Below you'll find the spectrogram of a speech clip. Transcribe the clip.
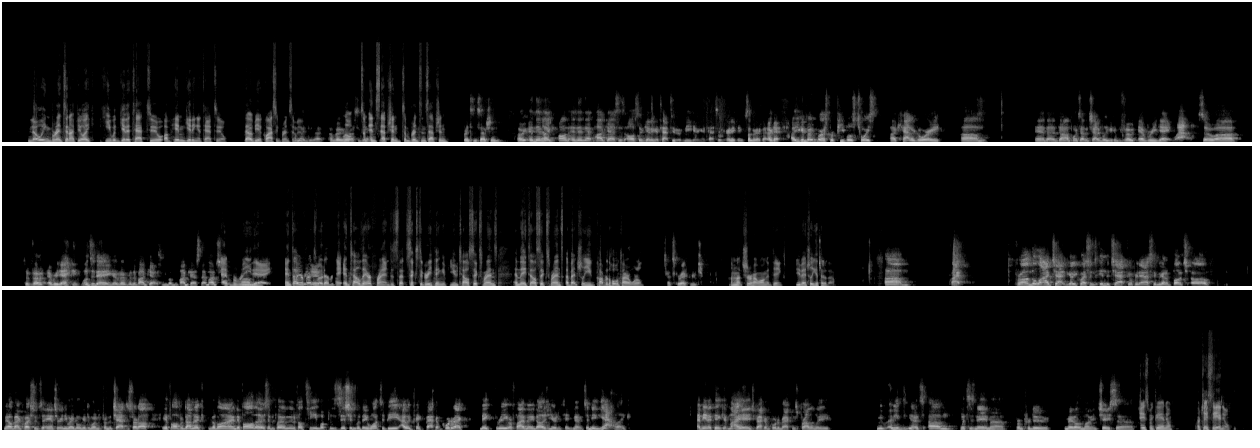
knowing Brenton, I feel like he would get a tattoo of him getting a tattoo. That would be a classic Brinson I move. might do that. I'm very Little, some. Inception, some Brinson Inception. Prince Inception. Oh, and then like on, and then that podcast is also getting a tattoo of me getting a tattoo or anything, something like that. Okay, uh, you can vote for us for People's Choice uh, category. Um, and uh, Don points out in the chat, I believe you can vote every day. Wow! So, uh, so vote every day, once a day. Go vote for the podcast. If you love the podcast that much, every day, Um, And tell your friends day. about every day and tell their friends. It's that six degree thing. If you tell six friends and they tell six friends, eventually you cover the whole entire world. that's correct, Reach. I'm not sure how long it takes. You eventually get there though. Um, all right. From the live chat, if you got any questions in the chat, feel free to ask them. We got a bunch of mailbag questions to answer anyway, but we'll get to one from the chat to start off. If all from Dominic the Blind, if all the hosts had to play on an NFL team, what position would they want to be? I would pick backup quarterback, make three or five million dollars a year to take notes. I mean, yeah, like, I mean, I think at my age, backup quarterback is probably. I mean, I mean, you know, it's um, what's his name uh, from Purdue? Who made all the money? Chase. Uh, Chase McDaniel or Chase Daniel.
